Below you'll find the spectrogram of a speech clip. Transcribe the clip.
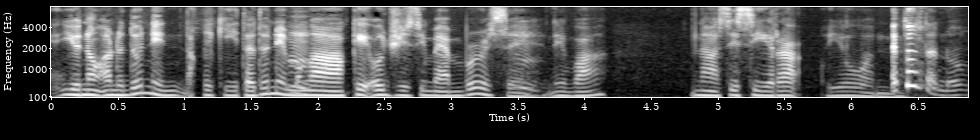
yun ang ano doon eh, nakikita doon eh, Hmm. mga KOGC members eh, di ba? Nasisira, yun. Ito ang tanong.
